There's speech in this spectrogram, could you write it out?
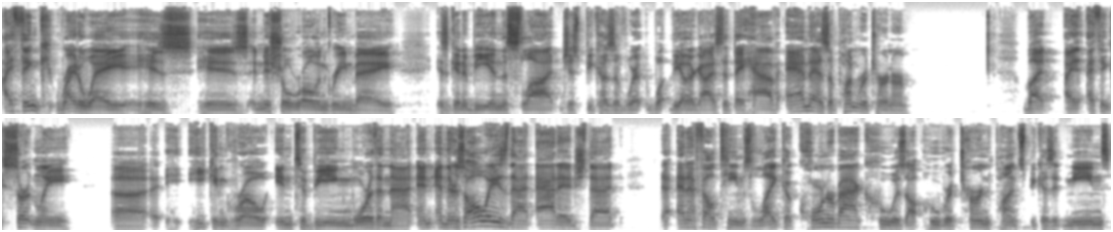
I think right away his his initial role in Green Bay is going to be in the slot just because of where what the other guys that they have, and as a punt returner. But I, I think certainly uh, he can grow into being more than that. And and there's always that adage that NFL teams like a cornerback who was who returned punts because it means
